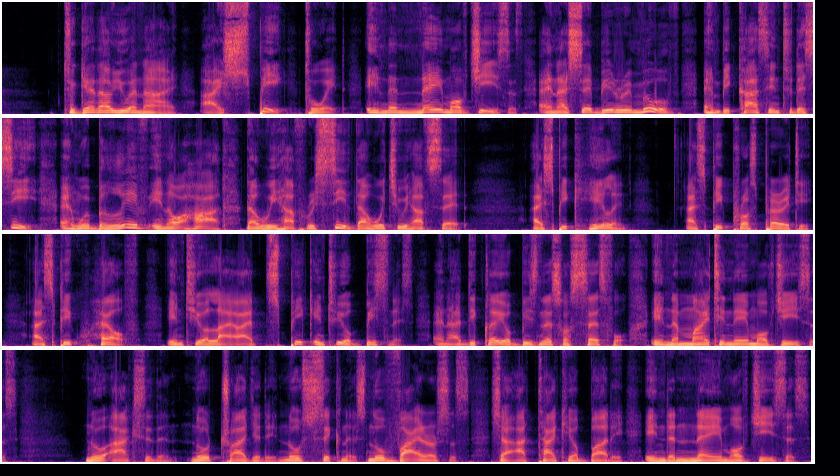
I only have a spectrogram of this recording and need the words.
Together, you and I, I speak to it in the name of Jesus. And I say, Be removed and be cast into the sea. And we believe in our heart that we have received that which we have said. I speak healing. I speak prosperity. I speak health into your life. I speak into your business. And I declare your business successful in the mighty name of Jesus. No accident, no tragedy, no sickness, no viruses shall attack your body in the name of Jesus.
